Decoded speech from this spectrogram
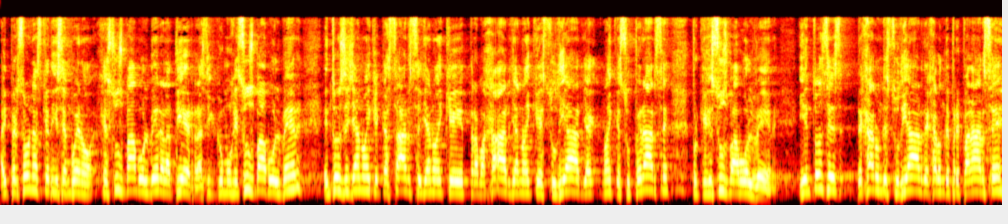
Hay personas que dicen, bueno, Jesús va a volver a la tierra, así que como Jesús va a volver, entonces ya no hay que casarse, ya no hay que trabajar, ya no hay que estudiar, ya no hay que superarse, porque Jesús va a volver. Y entonces dejaron de estudiar, dejaron de prepararse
